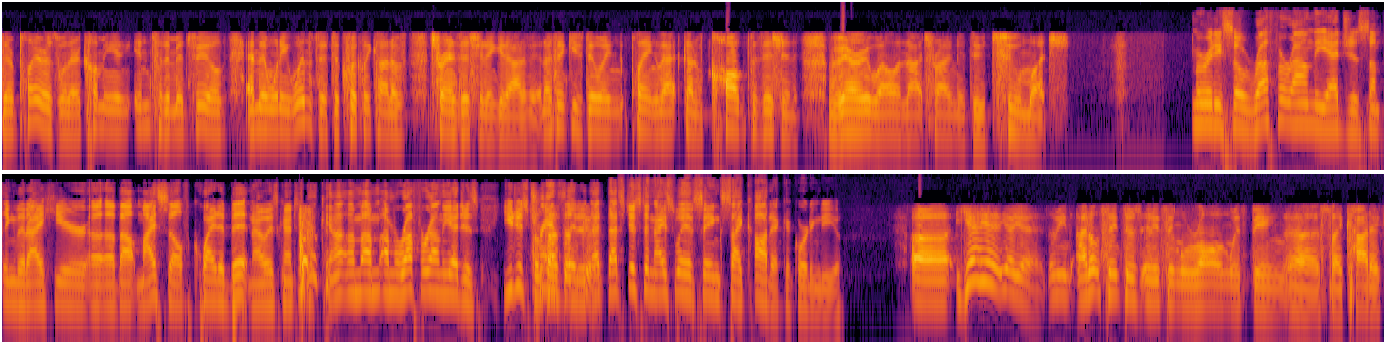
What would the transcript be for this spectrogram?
their players when they're coming in, into the midfield, and then when he wins it, to quickly kind of transition and get out of it. And I think he's doing playing that kind of cog position very well and not trying to do too much. Maridi, so rough around the edges, something that I hear uh, about myself quite a bit, and I always kind of think, okay, I'm, I'm, I'm rough around the edges. You just Sometimes translated good. that. That's just a nice way of saying psychotic, according to you. Uh, yeah, yeah, yeah, yeah. I mean, I don't think there's anything wrong with being uh, psychotic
